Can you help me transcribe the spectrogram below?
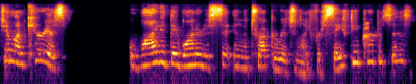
Jim, I'm curious. why did they want her to sit in the truck originally? For safety purposes?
